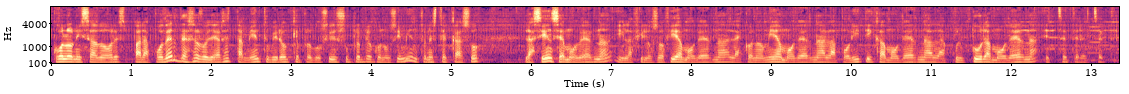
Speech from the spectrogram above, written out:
colonizadores, para poder desarrollarse, también tuvieron que producir su propio conocimiento, en este caso, la ciencia moderna y la filosofía moderna, la economía moderna, la política moderna, la cultura moderna, etcétera, etcétera.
